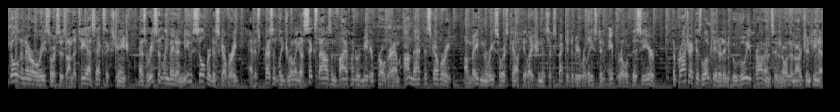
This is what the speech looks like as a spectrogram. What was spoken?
Golden Arrow Resources on the TSX exchange has recently made a new silver discovery and is presently drilling a 6,500 meter program on that discovery. A maiden resource calculation is expected to be released in April of this year. The project is located in Jujuy province in northern Argentina,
